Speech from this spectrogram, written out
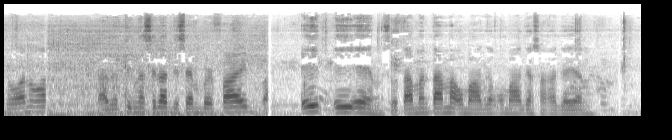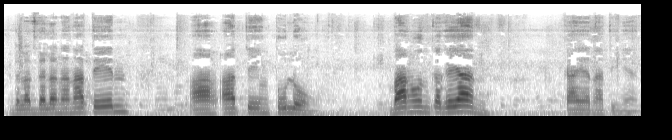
So ano, dadating na sila December 5, 8 a.m. So tamang-tama umagang umaga sa Cagayan. Dala-dala na natin ang ating tulong. Bangon Cagayan. Kaya natin yan.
